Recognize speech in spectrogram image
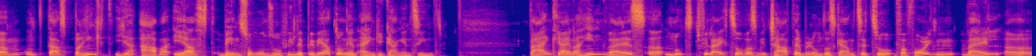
ähm, und das bringt ihr aber erst, wenn so und so viele Bewertungen eingegangen sind. Da ein kleiner Hinweis, äh, nutzt vielleicht sowas wie Chartable, um das Ganze zu verfolgen, weil äh,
